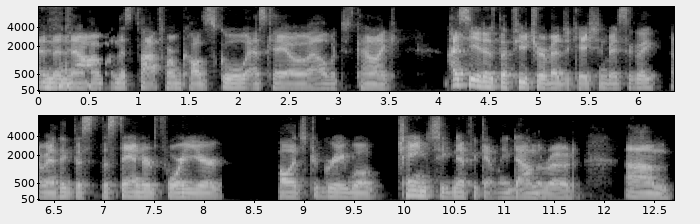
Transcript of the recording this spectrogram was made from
and then now I'm on this platform called Skool SKOL, which is kind of like I see it as the future of education, basically. I mean, I think this the standard four-year college degree will change significantly down the road. Um,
